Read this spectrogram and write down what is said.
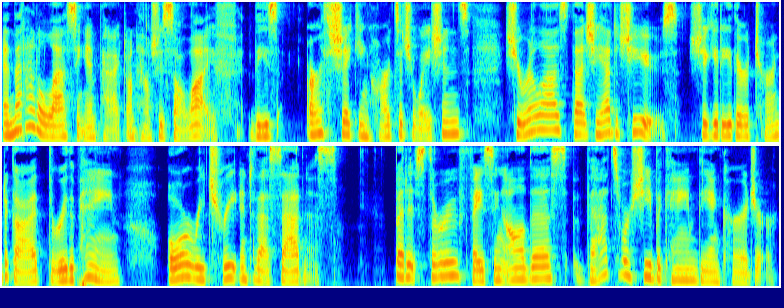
and that had a lasting impact on how she saw life. These earth shaking hard situations, she realized that she had to choose. She could either turn to God through the pain or retreat into that sadness. But it's through facing all of this that's where she became the encourager.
